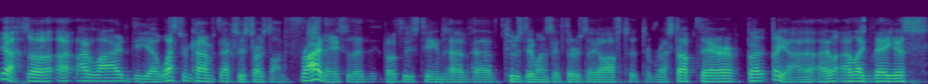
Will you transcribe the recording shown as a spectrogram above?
Yeah, so I, I lied. The uh, Western Conference actually starts on Friday, so that both these teams have, have Tuesday, Wednesday, Thursday off to, to rest up there. But but yeah, I, I like Vegas.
